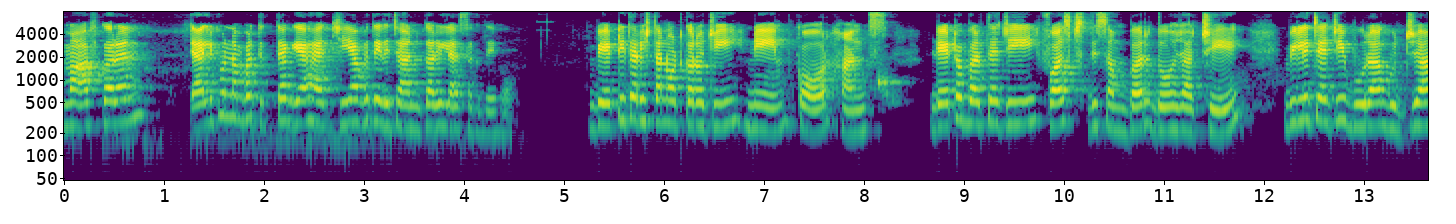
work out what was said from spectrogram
ਮਾਫ ਕਰਨ ਟੈਲੀਫੋਨ ਨੰਬਰ ਦਿੱਤਾ ਗਿਆ ਹੈ ਜੀ ਆ ਵਧੇਰੇ ਜਾਣਕਾਰੀ ਲੈ ਸਕਦੇ ਹੋ ਬੇਟੀ ਦਾ ਰਿਸ਼ਤਾ ਨੋਟ ਕਰੋ ਜੀ name Kaur Hans date of birth ਹੈ ਜੀ 1 ਦਸੰਬਰ 2006 ਵਿਲੇਜ ਹੈ ਜੀ ਬੂਰਾ ਗੁੱਜਾ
